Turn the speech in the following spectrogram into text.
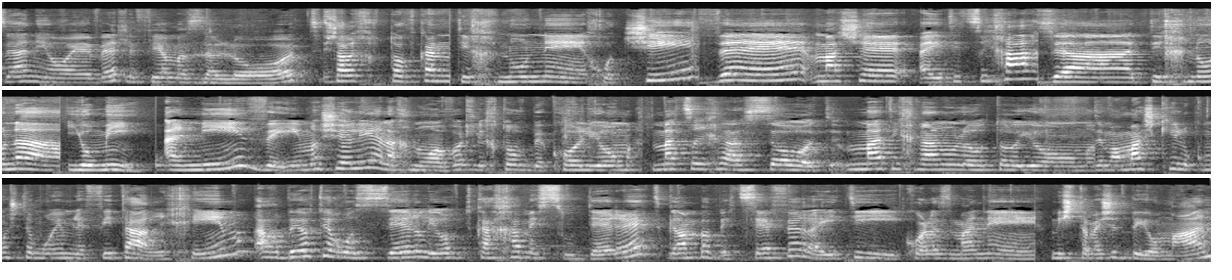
זה אני אוהבת, לפי המזלות. אפשר לכתוב כאן תכנון אה, חודשי, ומה שהייתי צריכה זה התכנון היומי. אני ואימא שלי, אנחנו אוהבות לכתוב בכל יום מה צריך לעשות, מה תכננו לאותו יום. זה ממש כאילו, כמו שאתם רואים, לפי תאריכים. הרבה יותר עוזר להיות ככה מסודרת. גם בבית ספר הייתי כל הזמן אה, משתמשת ביומן,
